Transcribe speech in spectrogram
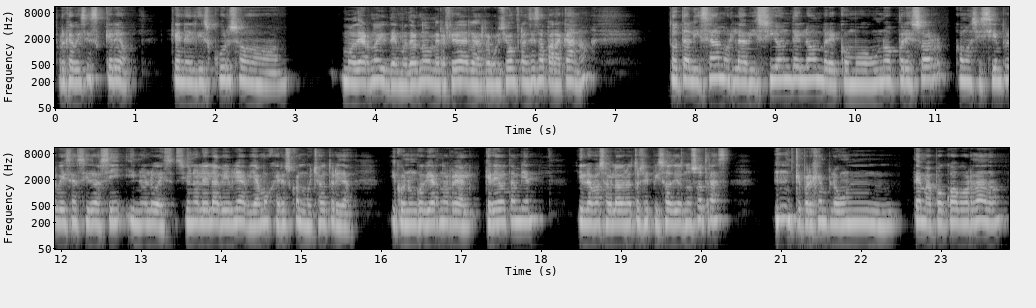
porque a veces creo que en el discurso moderno, y de moderno me refiero a la Revolución Francesa para acá, ¿no? Totalizamos la visión del hombre como un opresor como si siempre hubiese sido así y no lo es. Si uno lee la Biblia, había mujeres con mucha autoridad y con un gobierno real. Creo también, y lo hemos hablado en otros episodios nosotras, que por ejemplo un tema poco abordado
